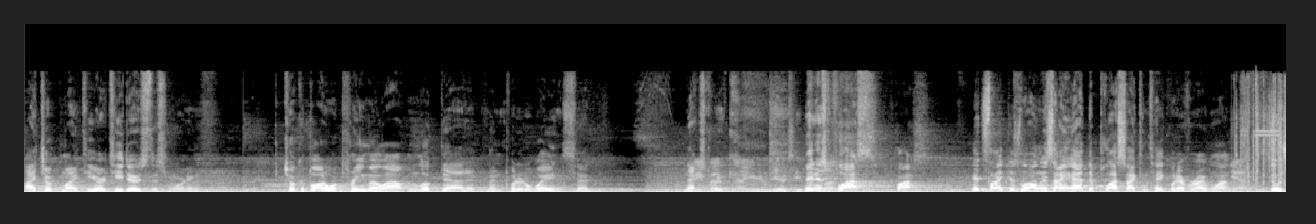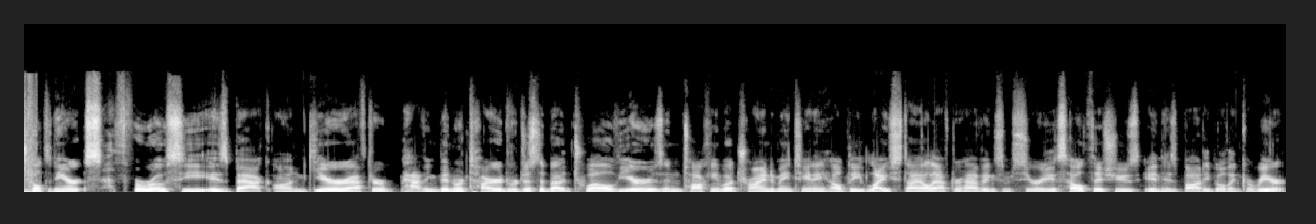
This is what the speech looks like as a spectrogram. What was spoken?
I took my TRT dose this morning. Took a bottle of Primo out and looked at it, and then put it away and said, next week. It is plus, plus. It's like as long as I add the plus, I can take whatever I want. Coach Kolton here. Seth Feroce is back on gear after having been retired for just about 12 years and talking about trying to maintain a healthy lifestyle after having some serious health issues in his bodybuilding career.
